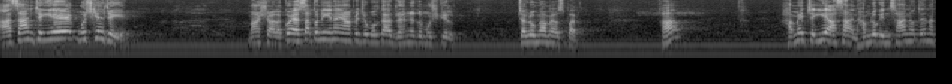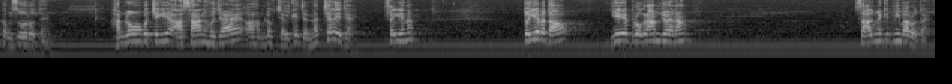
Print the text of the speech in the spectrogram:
आसान चाहिए, मुश्किल चाहिए। माशाल्लाह, कोई ऐसा तो नहीं है ना यहाँ पे जो बोलता है, रहने दो मुश्किल, चलूँगा मैं उस पर। हाँ? हमें चाहिए आसान। हम लोग इंसान होते हैं ना, कमज़ोर होते हैं। हम लोगों को चाहिए आसान हो जाए और हम लोग चल के जन्नत चले जाए। सही है ना? तो ये बताओ, ये प्रोग्राम जो है ना, साल में कितनी बार होता है?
